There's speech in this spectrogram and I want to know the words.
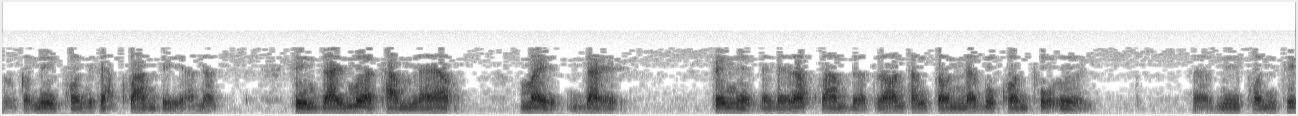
มันก็มีผลจากความดีอันนั้นสิ่งใดเมื่อทำแล้ว ไม่ได้เป็นเหตุได้รับความเดือดร้อนทั้งตนและบุคคลผู้อื่น มีผลที่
